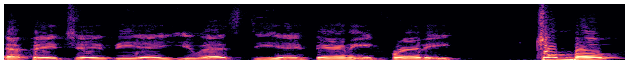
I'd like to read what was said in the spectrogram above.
FHA, VA, USDA, Fannie, Freddie, Jumbo,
